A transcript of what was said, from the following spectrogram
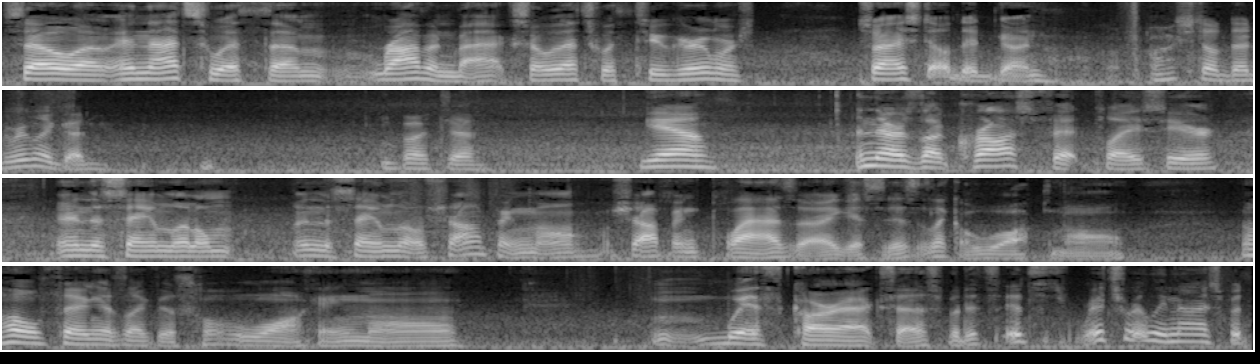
So, uh, and that's with um, Robin back. So that's with two groomers. So I still did good. I still did really good. But uh, yeah, and there's a CrossFit place here in the same little in the same little shopping mall, shopping plaza, I guess it is. It's like a walk mall. The whole thing is like this whole walking mall with car access, but it's it's it's really nice. But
